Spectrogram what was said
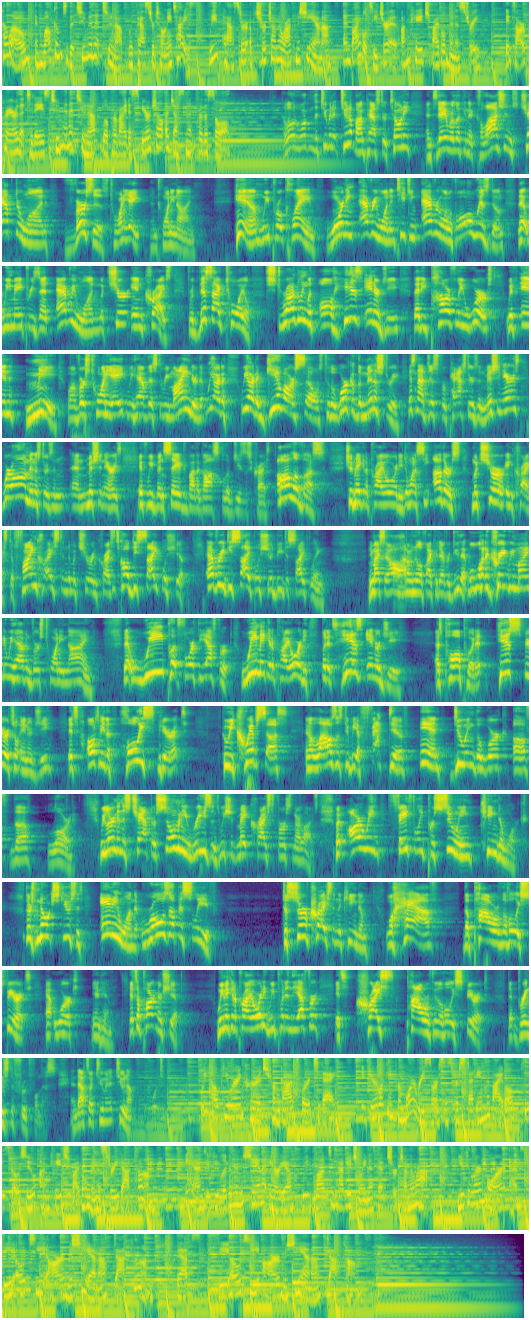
Hello, and welcome to the Two Minute Tune Up with Pastor Tony Tice, lead pastor of Church on the Rock, Michiana, and Bible teacher at Uncaged Bible Ministry. It's our prayer that today's Two Minute Tune Up will provide a spiritual adjustment for the soul. Hello, and welcome to the Two Minute Tune Up. I'm Pastor Tony, and today we're looking at Colossians chapter 1, verses 28 and 29. Him we proclaim, warning everyone and teaching everyone with all wisdom that we may present everyone mature in Christ. For this I toil, struggling with all his energy that he powerfully works within me. Well, in verse 28, we have this reminder that we are to, we are to give ourselves to the work of the ministry. It's not just for pastors and missionaries. We're all ministers and, and missionaries if we've been saved by the gospel of Jesus Christ. All of us should make it a priority to want to see others mature in Christ, to find Christ and to mature in Christ. It's called discipleship. Every disciple should be discipling. You might say, Oh, I don't know if I could ever do that. Well, what a great reminder we have in verse 29 that we put forth the effort, we make it a priority, but it's His energy, as Paul put it, His spiritual energy. It's ultimately the Holy Spirit who equips us and allows us to be effective in doing the work of the Lord. We learned in this chapter so many reasons we should make Christ first in our lives. But are we faithfully pursuing kingdom work? There's no excuses. Anyone that rolls up his sleeve to serve Christ in the kingdom will have the power of the Holy Spirit at work in him. It's a partnership. We make it a priority, we put in the effort. It's Christ's power through the Holy Spirit that brings the fruitfulness. And that's our two minute tune up for today. Hope you were encouraged from God's Word today. If you're looking for more resources for studying the Bible, please go to uncagedbibleministry.com. And if you live in the Michiana area, we'd love to have you join us at Church on the Rock. You can learn more at cotrmichiana.com. That's cotrmichiana.com.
